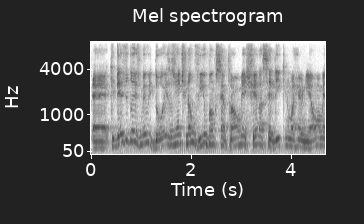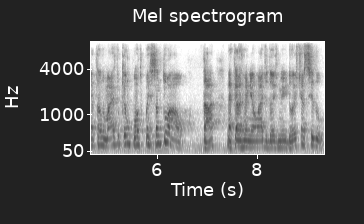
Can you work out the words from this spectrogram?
é, que desde 2002 a gente não viu o Banco Central mexer na Selic numa reunião aumentando mais do que um ponto percentual. tá? Naquela reunião lá de 2002 tinha sido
